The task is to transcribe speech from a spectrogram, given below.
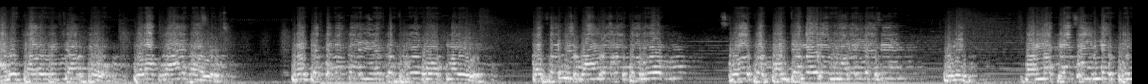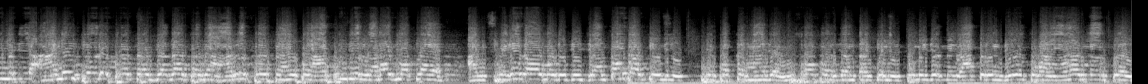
आणि त्याला विचारतो तुला काय झालं? प्रत्येकाला काही एकच रोग होत नाही कसं हे गावराचा रोग? कुणाचं पंच्याण्णवला झालेली यादी. कुणी चांगले काढले फिल्ममध्ये अनेक जेवढे प्रश्न जगात सगळं अनेक प्रश्न आहे ते आपण जे लढा घेतलाय आणि खेडेगावामध्ये जी जनता उभा केली ते फक्त माझ्या विश्वासावर जनता केली. तुम्ही जे मी रात्री दिवस तुम्हाला आवाज मारतोय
